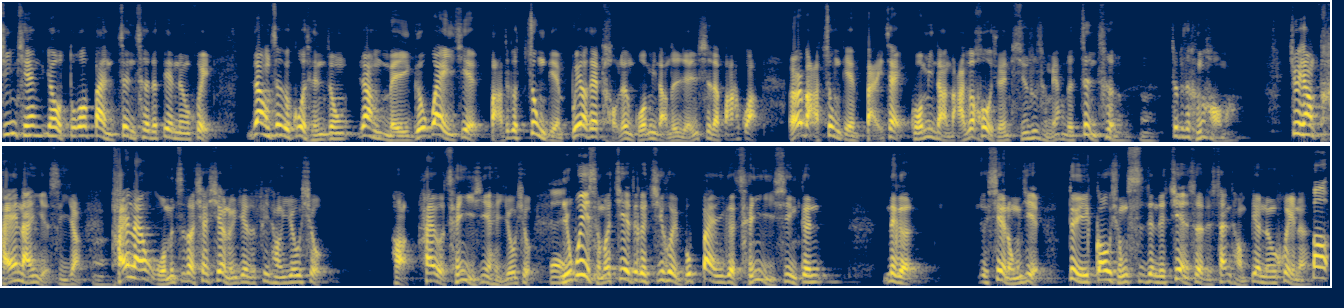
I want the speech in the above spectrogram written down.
今天要多办政策的辩论会，让这个过程中让每个外界把这个重点不要再讨论国民党的人事的八卦，而把重点摆在国民党哪个候选人提出什么样的政策，嗯，这不是很好吗？就像台南也是一样，台南我们知道，像谢龙介是非常优秀，好，还有陈以信也很优秀，你为什么借这个机会不办一个陈以信跟那个谢龙介对于高雄市政的建设的三场辩论会呢？办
